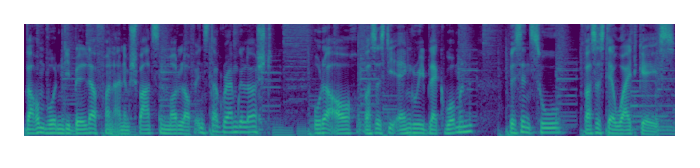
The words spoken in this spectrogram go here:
Warum wurden die Bilder von einem schwarzen Model auf Instagram gelöscht? Oder auch Was ist die Angry Black Woman? Bis hin zu Was ist der White Gaze?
